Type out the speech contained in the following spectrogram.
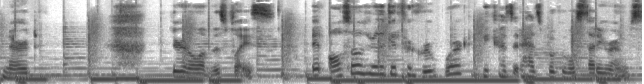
nerd, you're gonna love this place. It also is really good for group work because it has bookable study rooms.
